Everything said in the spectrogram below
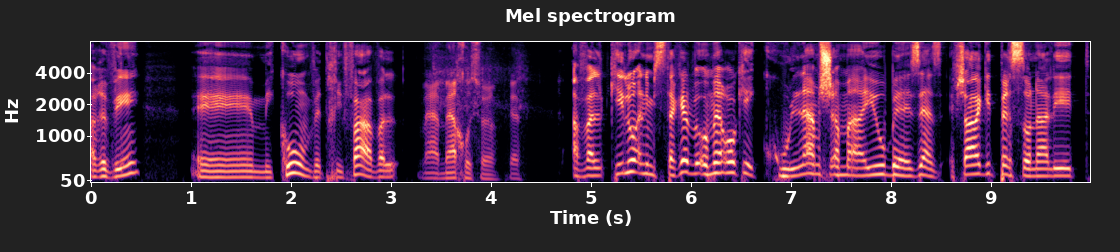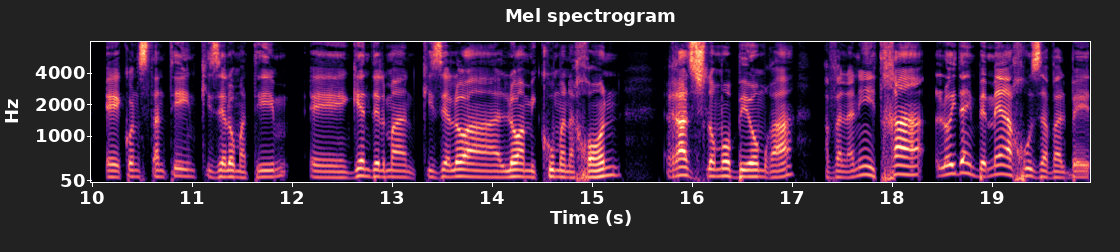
הרביעי, אה, מיקום ודחיפה, אבל... מאה אחוז שוער, כן. אבל כאילו אני מסתכל ואומר, אוקיי, כולם שם היו בזה, אז אפשר להגיד פרסונלית, אה, קונסטנטין, כי זה לא מתאים, אה, גנדלמן, כי זה לא, ה, לא המיקום הנכון, רז שלמה ביום רע, אבל אני איתך, לא יודע אם במאה אחוז, אבל ב,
